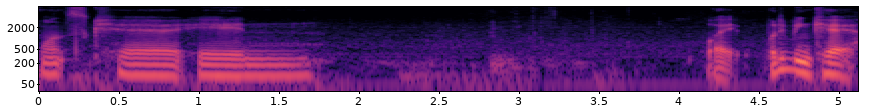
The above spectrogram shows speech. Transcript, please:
Wants care in... Wait, what do you mean care?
